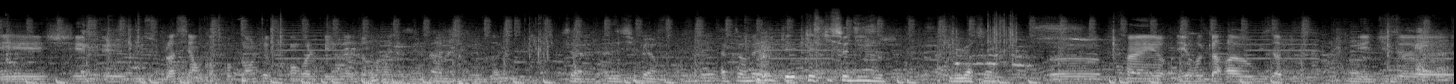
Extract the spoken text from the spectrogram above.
et euh, je me suis placé en contre-plongée pour qu'on voit le paysage de Ah, d'accord. C'est- Elle est super. À ton avis, qu'est- qu'est-ce qu'ils se disent, les garçons? Euh, Enfin, ils, ils regardent où ils habitent et ils disent euh,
